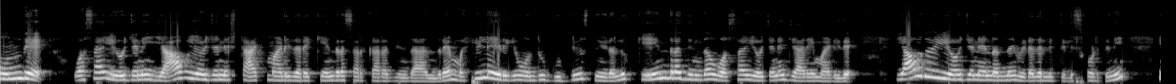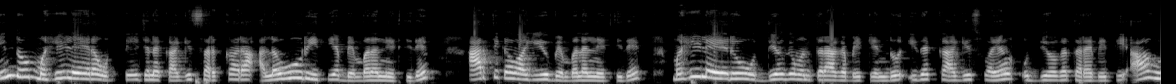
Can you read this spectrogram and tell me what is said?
ಮುಂದೆ ಹೊಸ ಯೋಜನೆ ಯಾವ ಯೋಜನೆ ಸ್ಟಾರ್ಟ್ ಮಾಡಿದ್ದಾರೆ ಕೇಂದ್ರ ಸರ್ಕಾರದಿಂದ ಅಂದರೆ ಮಹಿಳೆಯರಿಗೆ ಒಂದು ಗುಡ್ ನ್ಯೂಸ್ ನೀಡಲು ಕೇಂದ್ರದಿಂದ ಹೊಸ ಯೋಜನೆ ಜಾರಿ ಮಾಡಿದೆ. ಯಾವುದು ಈ ಯೋಜನೆ ಅನ್ನೋದನ್ನ ವಿಡದಲ್ಲಿ ತಿಳಿಸ್ಕೊಡ್ತೀನಿ. ಇಂದು ಮಹಿಳೆಯರ ಉತ್ತೇಜನಕ್ಕಾಗಿ ಸರ್ಕಾರ ಹಲವು ರೀತಿಯ ಬೆಂಬಲ ನೀಡ್ತಿದೆ. ಆರ್ಥಿಕವಾಗಿಯೂ ಬೆಂಬಲ ನೀಡ್ತಿದೆ. ಮಹಿಳೆಯರು ಉದ್ಯೋಗವಂತರಾಗಬೇಕೆಂದು ಇದಕ್ಕಾಗಿ ಸ್ವಯಂ ಉದ್ಯೋಗ ತರಬೇತಿ ಹಾಗೂ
